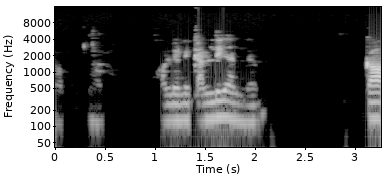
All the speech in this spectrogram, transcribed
ครับความเร็วในการเลื่อนนะครับก็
